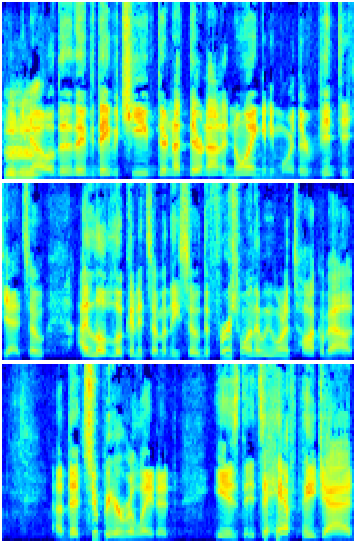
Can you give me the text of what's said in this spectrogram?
You know, they- they've they've achieved. They're not they're not annoying anymore. They're vintage ads. So I love looking at some of these. So the first one that we want to talk about uh, that's superhero related is it's a half page ad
